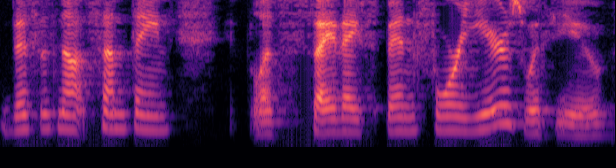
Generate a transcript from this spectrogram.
This is not something, let's say they spend four years with you.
